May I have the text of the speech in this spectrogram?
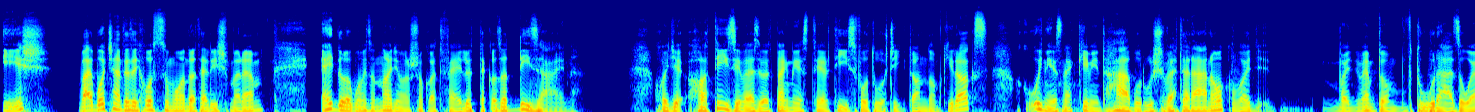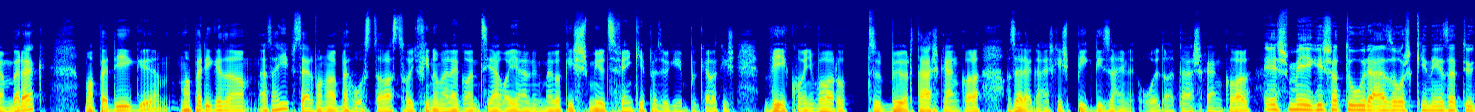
És Vár, bocsánat, ez egy hosszú mondat, elismerem. Egy dologban viszont nagyon sokat fejlődtek, az a design. Hogy ha tíz évvel ezelőtt megnéztél tíz fotóst, így random kiraksz, akkor úgy néznek ki, mint háborús veteránok, vagy vagy nem tudom, túrázó emberek, ma pedig, ma pedig ez, a, ez a hipster vonal behozta azt, hogy finom eleganciával jelenünk meg a kis milc fényképezőgépükkel, a kis vékony, varrott bőrtáskánkkal, az elegáns kis Peak Design oldaltáskánkkal. És mégis a túrázós kinézetű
